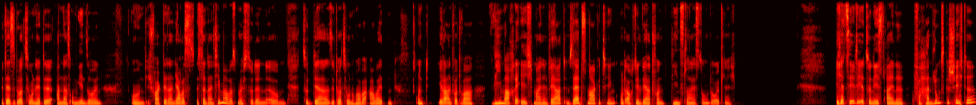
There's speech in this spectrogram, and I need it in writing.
mit der Situation hätte anders umgehen sollen. Und ich fragte dann, ja, was ist denn dein Thema? Was möchtest du denn ähm, zu der Situation nochmal bearbeiten? Und ihre Antwort war, wie mache ich meinen Wert im Selbstmarketing und auch den Wert von Dienstleistungen deutlich? Ich erzählte ihr zunächst eine Verhandlungsgeschichte,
